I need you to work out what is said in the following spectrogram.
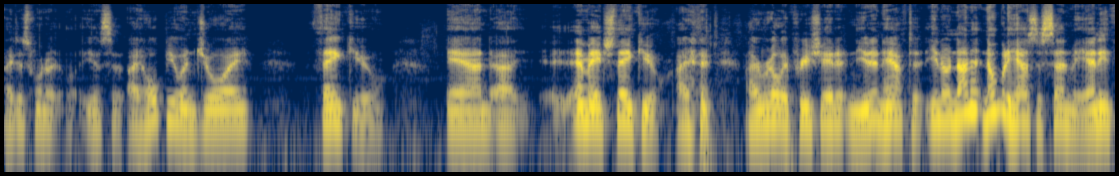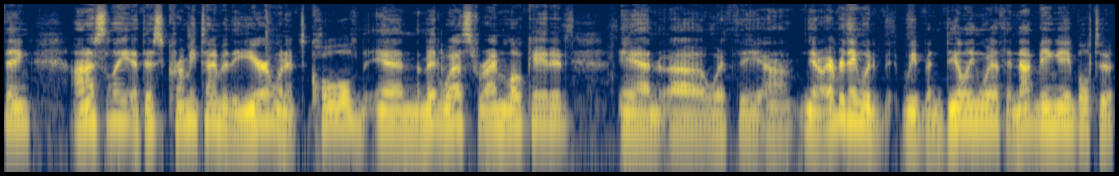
I just want to, I hope you enjoy. Thank you. And uh, MH, thank you. I I really appreciate it. And you didn't have to, you know, none, nobody has to send me anything. Honestly, at this crummy time of the year when it's cold in the Midwest where I'm located, and uh, with the uh, you know everything we've, we've been dealing with and not being able to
